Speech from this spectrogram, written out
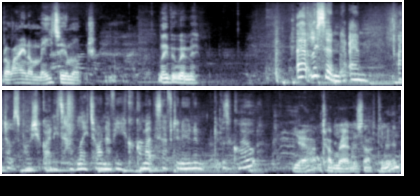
relying on me too much. Leave it with me. Uh, listen, um, I don't suppose you've got any time later on, have you? You could come out this afternoon and give us a quote. Yeah, I'll come round this afternoon.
